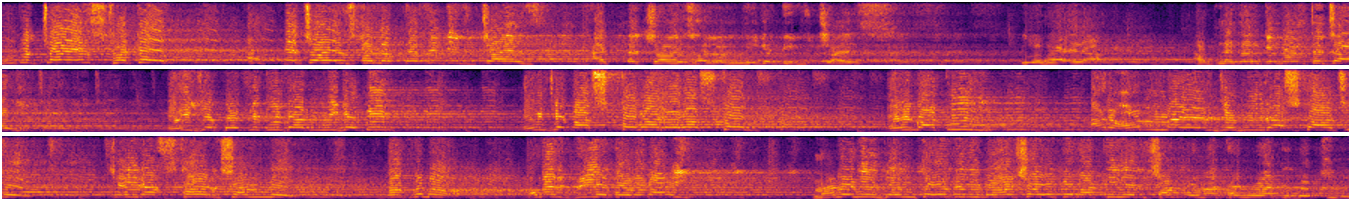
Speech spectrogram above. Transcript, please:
দুটো চয়েস থাকে। একটা চয়েস হলো পজিটিভ চয়েস একটা চয়েস হলো নেগেটিভ চয়েস ভাইরা আপনাদেরকে বলতে চাই, এই যে পজিটিভ আর নেগেটিভ এই যে বাস্তব আর অবাস্তব, এই বাতিল আর অন্যায়ের যে দুই রাস্তা আছে, সেই রাস্তার সামনে কখনো আমার প্রিয় বড় ভাই মাননীয় জন মহাশয়কে বাতিলের সামনে মাথা নোয়াতে দেখিনি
